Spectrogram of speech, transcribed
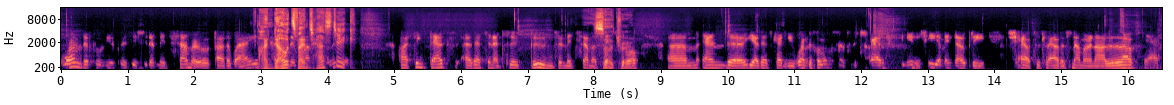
Wonderful new position at Midsumma, by the way. I know it's fantastic. I think that's uh, that's an absolute boon for Midsumma So Festival. Um, and uh, yeah, that's going to be wonderful also for the trans community. I mean, nobody shouts as loud as Mama, and I love that.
